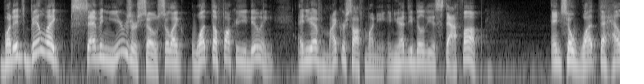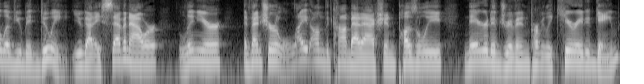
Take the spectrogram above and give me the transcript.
but it's been like seven years or so. So, like, what the fuck are you doing? And you have Microsoft money, and you had the ability to staff up. And so, what the hell have you been doing? You got a seven hour linear adventure, light on the combat action, puzzly, narrative driven, perfectly curated game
